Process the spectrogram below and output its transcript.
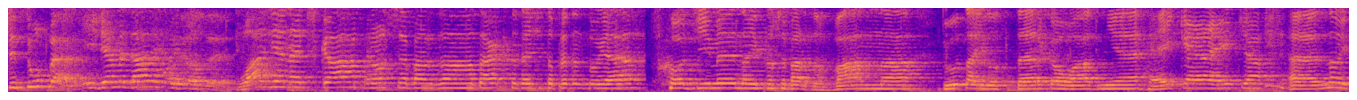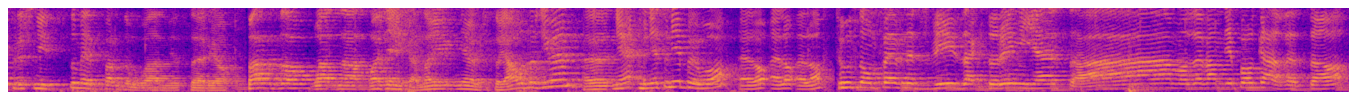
przydupem. Idziemy dalej, moi drodzy. Łazieneczka, proszę bardzo, tak, tutaj się to prezentuje. Wchodzimy, no i proszę bardzo, wanna, tutaj lusterko ładnie, hejka, hejka, e, no i prysznic, w sumie bardzo ładnie, serio. Bardzo ładna łazienka, no i nie wiem, czy to ja ubrodziłem? E, nie, mnie tu nie było. Elo, elo, elo. Tu są pewne drzwi, za którymi jest, a może wam nie pokażę, co?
